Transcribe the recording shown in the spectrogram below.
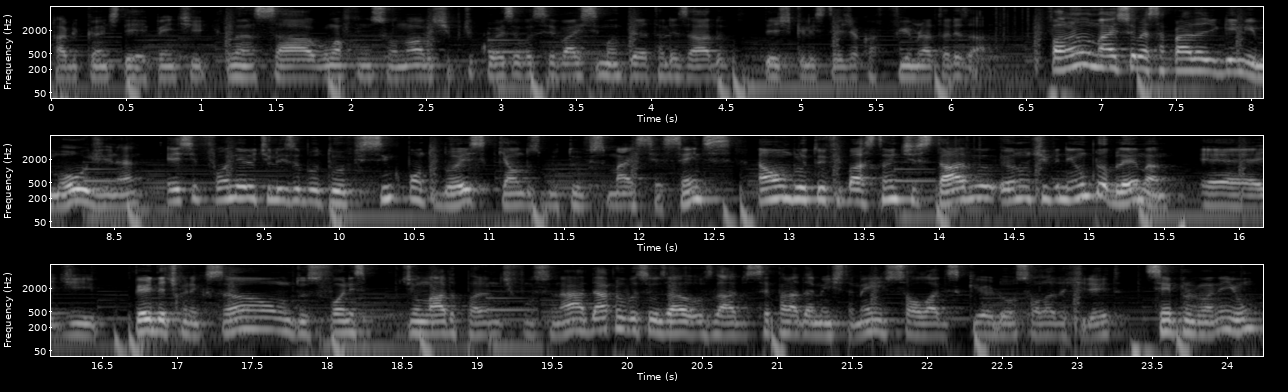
fabricante de repente lançar alguma função nova, esse tipo de coisa, você vai se manter atualizado desde que ele esteja com a firmware atualizada. Falando mais sobre essa parada de Game Mode, né? Esse fone ele utiliza o Bluetooth 5.2, que é um dos Bluetooths mais recentes. É um Bluetooth bastante estável, eu não tive nenhum problema é, de perda de conexão, dos fones de um lado parando de funcionar. Dá para você usar os lados separadamente também, só o lado esquerdo ou só o lado direito, sem problema nenhum.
